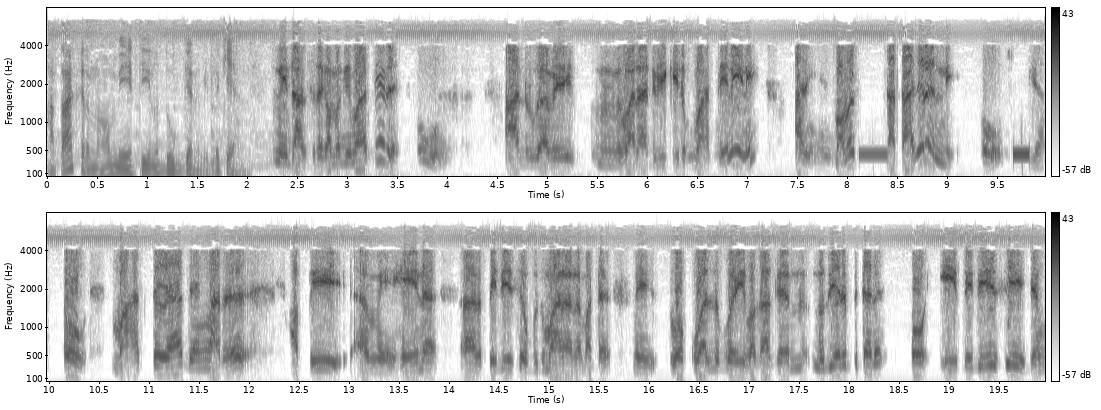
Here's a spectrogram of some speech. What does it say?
කතා කරනවා මේ තියෙන දුක් ගැනවිල්ල කියන්නේ. මේ දන්සර ගමගේ මහත්තයද? ඔව්. ආන්දරුගාවේ වරාඩුවේ කියන මහත්තයනේ නේ. හරි. මම කතා කරන්නේ. ඔව්. ඔව්. මහත්තයා දැන් අර අපේ අ, මේ හේන අර ප්‍රදේශයේ ඔබතුමාලා මට මේ තුවක්කුවල්ල පොයි වගා කරන නොදියර පිටර ඔව් ඒ ප්‍රදේශයේ දැන්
